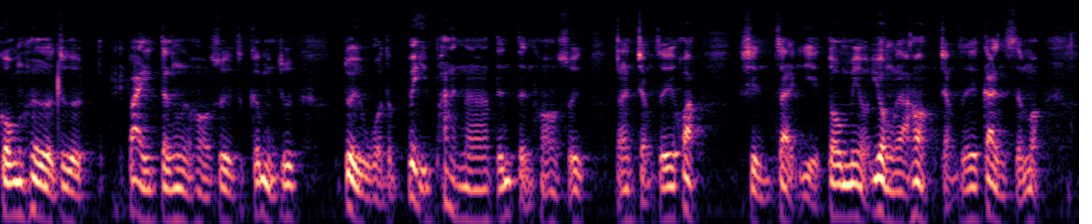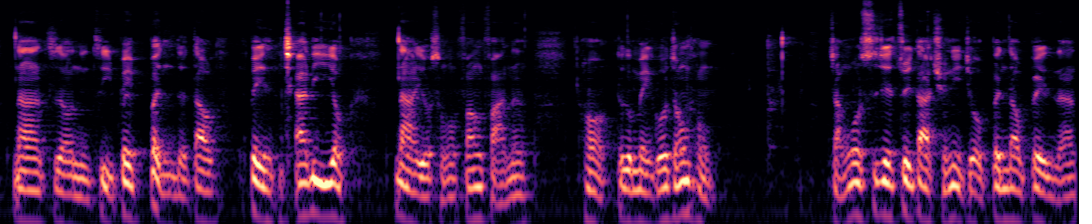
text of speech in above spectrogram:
恭贺这个拜登了哈。所以根本就对我的背叛啊等等哈。所以当然讲这些话现在也都没有用了哈。讲这些干什么？那只有你自己被笨的到被人家利用。那有什么方法呢？哦，这个美国总统掌握世界最大权力，就笨到被那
